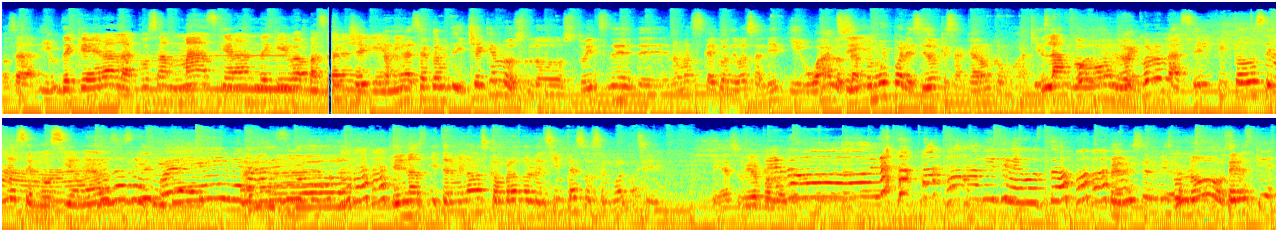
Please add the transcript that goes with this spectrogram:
O sea, y, De que era la cosa más grande que iba a pasar en el Che- gaming. ajá, exactamente, y chequen los, los tweets de, de No Man's Sky cuando iba a salir, igual, o Sí. sea, fue muy parecido que sacaron como aquí está La gol, recuerdo la selfie, todos ellos Ay, emocionados. yo lo así de, recibí, "Güey, me lo ay, mandó". no". Y, nos- y terminamos comprándolo en 100 pesos en Walmart. Sí, que ya subió por ¡Perdón! Mí sí me gustó. Pero es el mismo, no, o sea, Pero es que,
